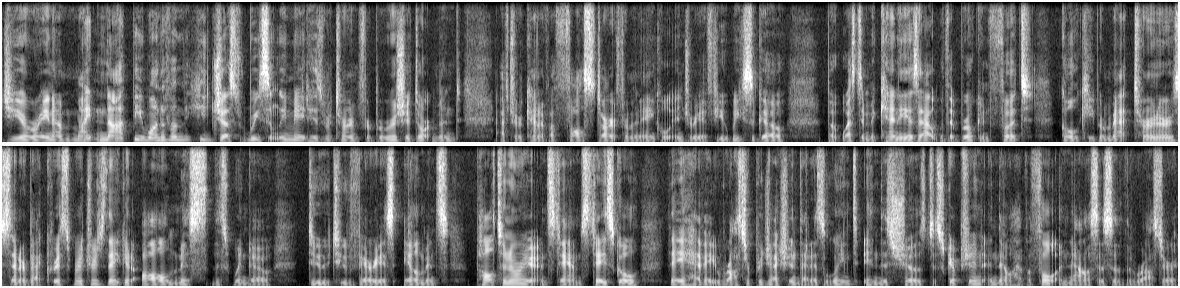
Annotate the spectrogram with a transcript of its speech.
Gio Reyna might not be one of them. He just recently made his return for Borussia Dortmund after kind of a false start from an ankle injury a few weeks ago. But Weston McKennie is out with a broken foot. Goalkeeper Matt Turner, center back Chris Richards, they could all miss this window due to various ailments. Paul Tenorio and Sam Stejskal, they have a roster projection that is linked in this show's description, and they'll have a full analysis of the roster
